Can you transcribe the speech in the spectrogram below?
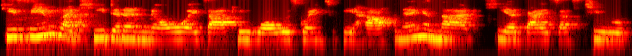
He seemed like he didn't know exactly what was going to be happening, and that he advised us to,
